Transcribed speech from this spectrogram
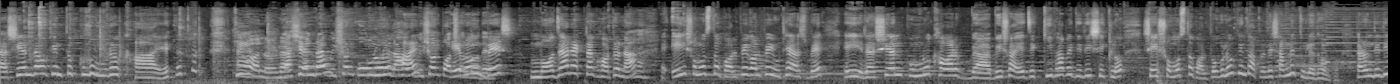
রাশিয়ানরাও কিন্তু কুমড়ো খায়। কি হ্যাঁ, বলো? রাশিয়ানরা ভীষণ কুমড়ো, খায় ভীষণ পছন্দ এবং বেশ মজার একটা ঘটনা এই সমস্ত গল্পে গল্পে উঠে আসবে এই রাশিয়ান কুমড়ো খাওয়ার বিষয়ে যে কীভাবে দিদি শিখলো সেই সমস্ত গল্পগুলোও কিন্তু আপনাদের সামনে তুলে ধরবো। কারণ দিদি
